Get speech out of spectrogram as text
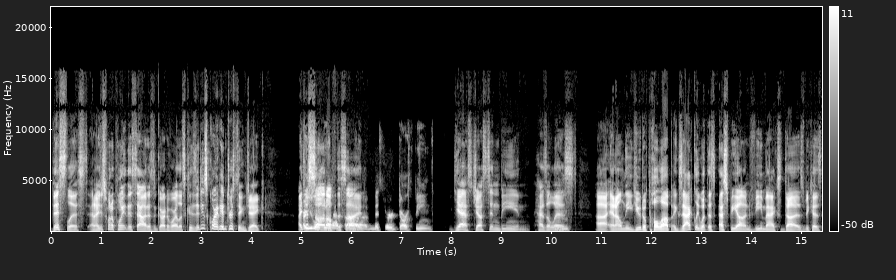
this list, and I just want to point this out as a Gardevoir list because it is quite interesting, Jake. I just saw it off at, the side. Uh, Mr. Darth Bean. Yes, Justin Bean has a mm-hmm. list. Mm-hmm. Uh, and I'll need you to pull up exactly what this Espeon VMAX does because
